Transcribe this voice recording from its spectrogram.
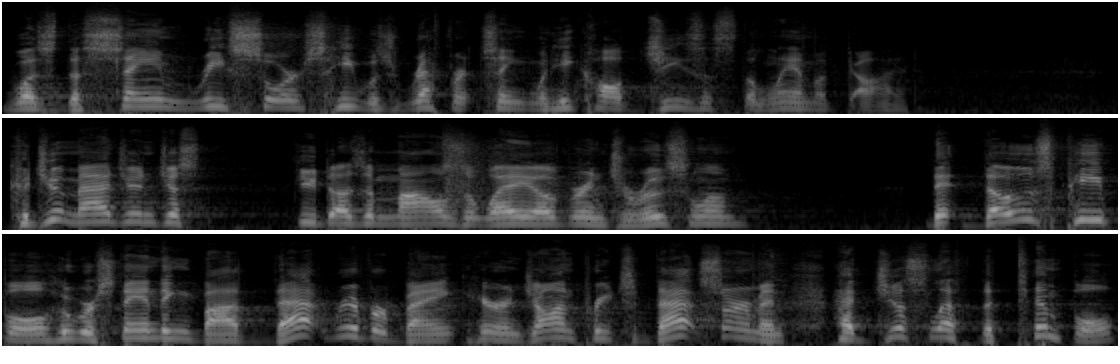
was the same resource he was referencing when he called Jesus the Lamb of God. Could you imagine just a few dozen miles away over in Jerusalem? That those people who were standing by that riverbank, hearing John preach that sermon, had just left the temple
